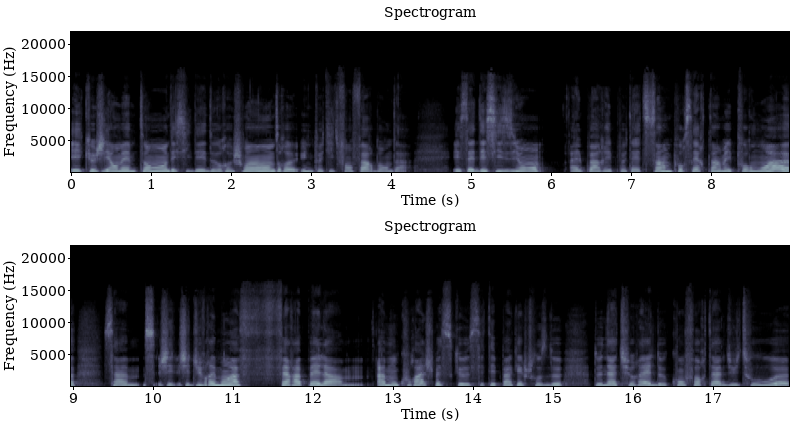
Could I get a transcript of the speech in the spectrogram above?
et que j'ai en même temps décidé de rejoindre une petite fanfare banda. Et cette décision, elle paraît peut-être simple pour certains, mais pour moi, ça, j'ai dû vraiment faire appel à, mon courage parce que c'était pas quelque chose de, naturel, de confortable du tout. Euh,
